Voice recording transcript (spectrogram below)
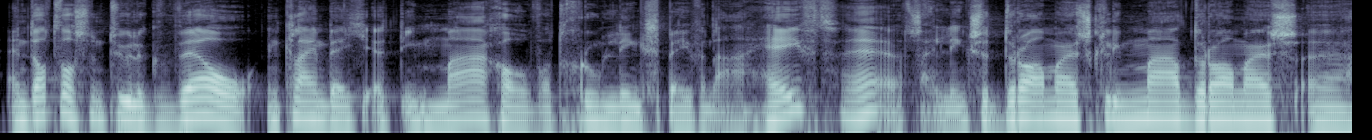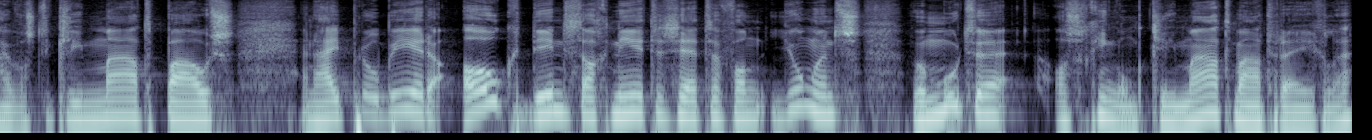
En dat was natuurlijk wel een klein beetje het imago wat GroenLinks PvdA heeft. Hè. Dat zijn linkse drammers, klimaatdrammers. Uh, hij was de klimaatpaus. En hij probeerde ook dinsdag neer te zetten van... jongens, we moeten, als het ging om klimaatmaatregelen...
